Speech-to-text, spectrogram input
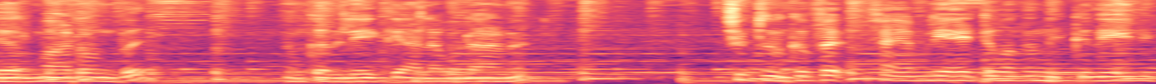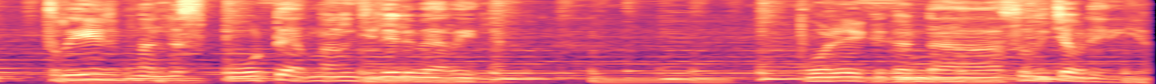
ഏർമാടമുണ്ട് നമുക്കതിലേക്ക് അലൗഡാണ്. ചുറ്റും നമുക്ക് ഫാമിലി ആയിട്ട് വന്ന് നിൽക്കുന്നതിന് ഇത്രയും നല്ല സ്പോട്ട് എറണാകുളം ജില്ലയിൽ വേറെ ഇല്ല. പുഴയൊക്കെ കണ്ട് ആസ്വദിച്ച് അവിടെ ഇരിക്കാം.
